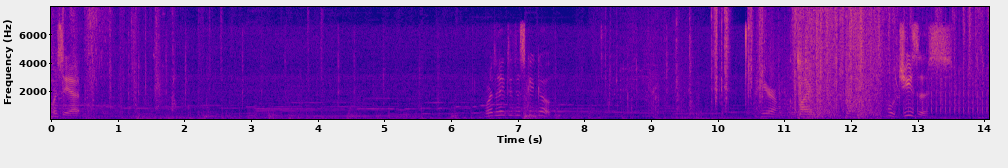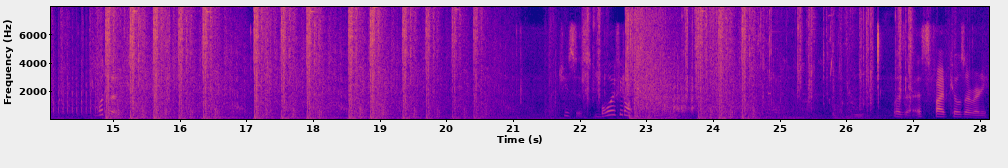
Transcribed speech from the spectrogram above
Where's he at? Where the heck did this kid go? I hear him gliding. Oh, Jesus. What the? Jesus. Boy, if you don't... What is that? That's five kills already.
